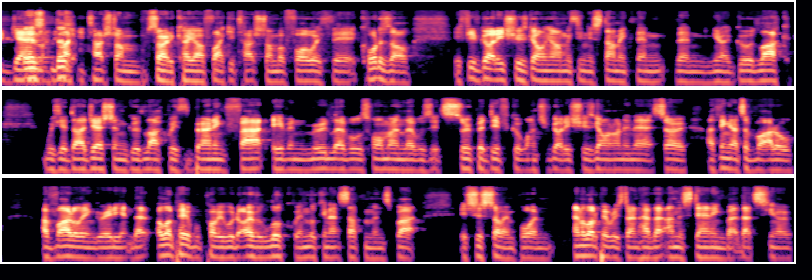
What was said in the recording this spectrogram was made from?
again, there's, there's, like you touched on, sorry to cut you off, like you touched on before with the cortisol. If you've got issues going on within your stomach, then then you know, good luck with your digestion. Good luck with burning fat, even mood levels, hormone levels. It's super difficult once you've got issues going on in there. So I think that's a vital a vital ingredient that a lot of people probably would overlook when looking at supplements, but it's just so important. And a lot of people just don't have that understanding. But that's you know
